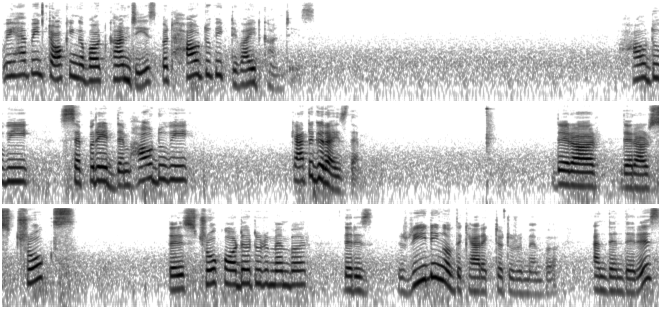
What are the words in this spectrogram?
we have been talking about kanjis, but how do we divide kanjis? How do we separate them? How do we categorize them? There are there are strokes, there is stroke order to remember, there is reading of the character to remember and then there is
